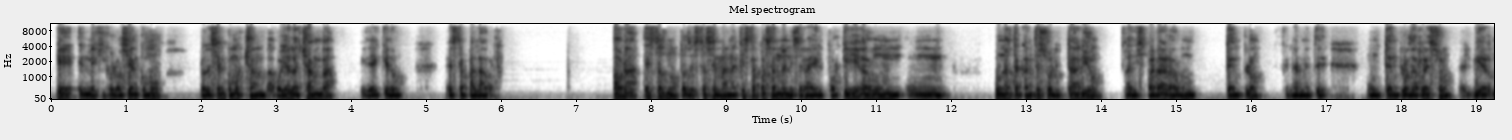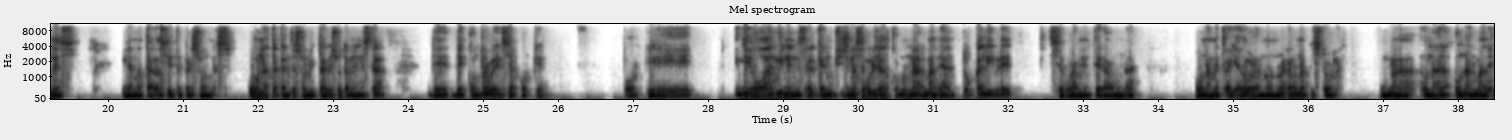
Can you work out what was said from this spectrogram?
que en México lo hacían como, lo decían como chamba, voy a la chamba y de ahí quedó esta palabra. Ahora, estas notas de esta semana, ¿qué está pasando en Israel? ¿Por qué llega un, un, un atacante solitario a disparar a un templo, finalmente un templo de rezo, el viernes, y a matar a siete personas? Un atacante solitario, eso también está de, controversia porque, porque llegó alguien en Israel que hay muchísima seguridad con un arma de alto calibre, seguramente era una, una ametralladora, no, no era una pistola, una, una, un arma de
